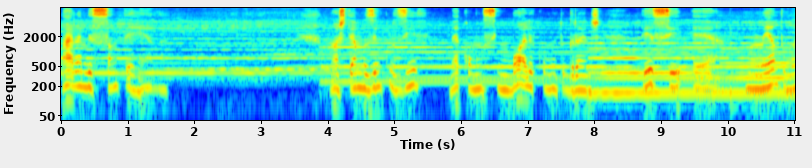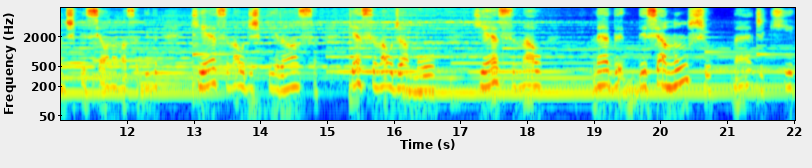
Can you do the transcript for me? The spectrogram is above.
para a missão terrena. Nós temos, inclusive, né, como um simbólico muito grande desse é, momento muito especial na nossa vida, que é sinal de esperança, que é sinal de amor, que é sinal né, desse anúncio né, de que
